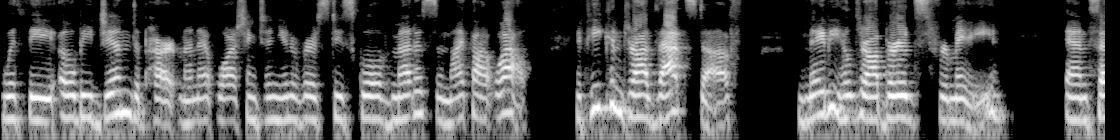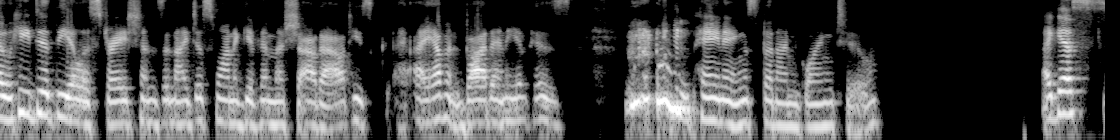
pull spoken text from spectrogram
with the OB-GYN department at Washington University School of Medicine. I thought, wow, if he can draw that stuff, maybe he'll draw birds for me and so he did the illustrations and i just want to give him a shout out. He's i haven't bought any of his paintings but i'm going to. I guess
